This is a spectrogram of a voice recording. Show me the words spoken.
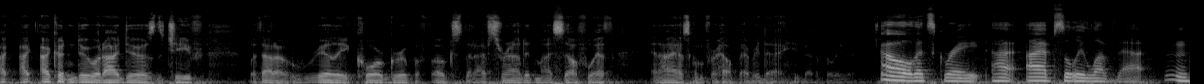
I, I, I couldn't do what I do as the chief without a really core group of folks that I've surrounded myself with, and I ask them for help every day. You better believe. Oh, that's great. I, I absolutely love that. Mm.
